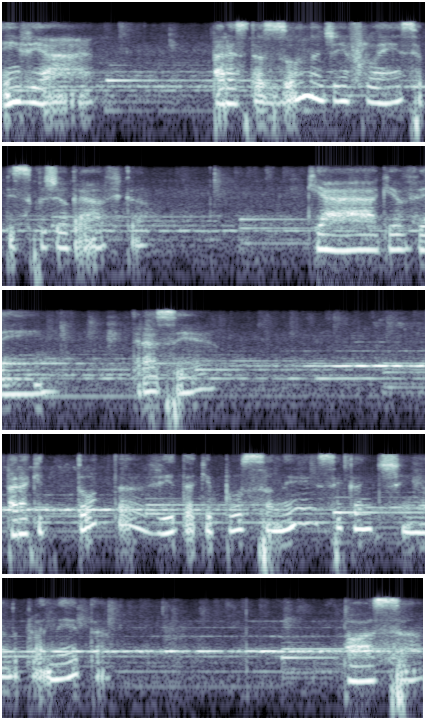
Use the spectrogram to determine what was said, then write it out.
enviar para esta zona de influência psicogeográfica que a águia vem trazer para que toda vida que pulsa nesse cantinho do planeta possa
